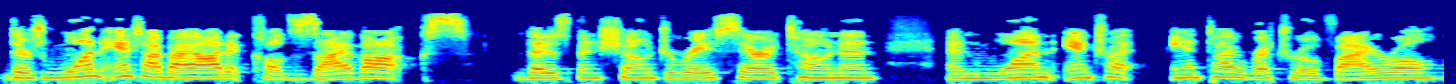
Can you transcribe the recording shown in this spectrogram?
There's one antibiotic called zyvox that has been shown to raise serotonin and one anti antiretroviral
